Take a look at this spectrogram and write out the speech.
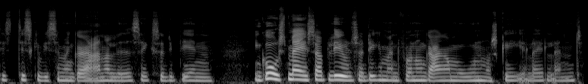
Det, det skal vi simpelthen gøre anderledes, ikke? så det bliver en, en god smagsoplevelse, og det kan man få nogle gange om ugen måske, eller et eller andet.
